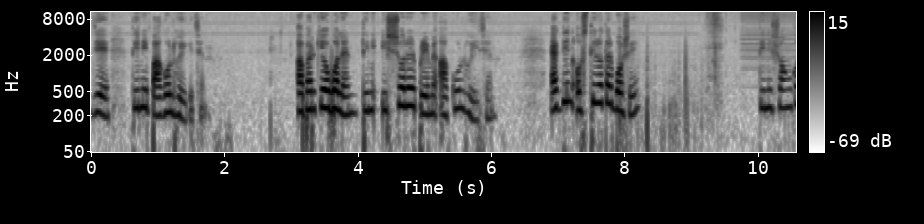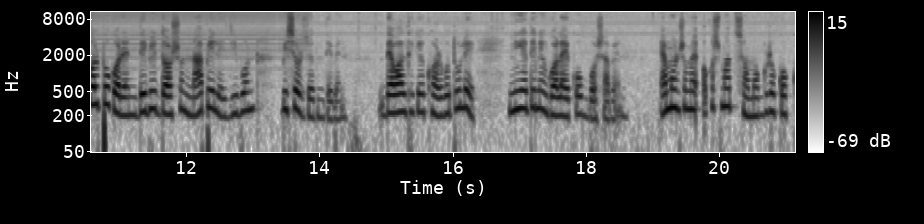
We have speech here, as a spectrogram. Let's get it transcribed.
যে, তিনি পাগল হয়ে গেছেন। আবার কেউ বলেন, তিনি ঈশ্বরের প্রেমে আকুল হয়েছেন। একদিন অস্থিরতার বসে তিনি সংকল্প করেন দেবীর দর্শন না পেলে জীবন বিসর্জন দেবেন। দেওয়াল থেকে খড়গ তুলে নিয়ে তিনি গলায় কোপ বসাবেন। এমন সময় অকস্মাৎ সমগ্র কক্ষ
